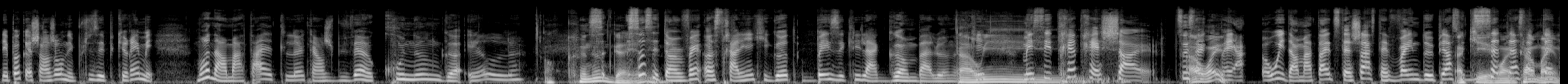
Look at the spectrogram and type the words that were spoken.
L'époque a changé, on est plus épicurien, mais moi, dans ma tête, là, quand je buvais un Kununga Hill, ça, Gaël. ça, c'est un vin australien qui goûte basically la gomme ballon. Ah ok? oui. Mais c'est très, très cher. Ah ça- ouais? mais, ah oui, dans ma tête, c'était cher. C'était 22 piastres ou Ok, 17 ouais, piastres. quand même.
